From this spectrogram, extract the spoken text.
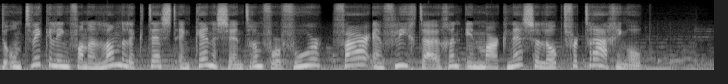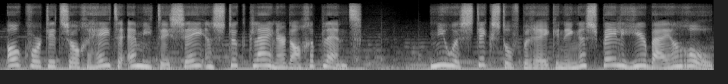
De ontwikkeling van een landelijk test- en kenniscentrum voor voer, vaar- en vliegtuigen in Marknesse loopt vertraging op. Ook wordt dit zogeheten MITC een stuk kleiner dan gepland. Nieuwe stikstofberekeningen spelen hierbij een rol.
